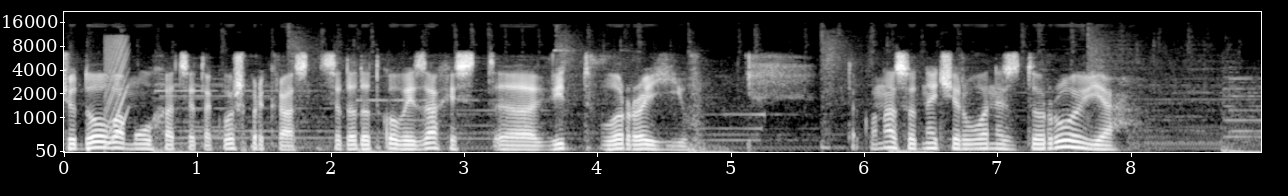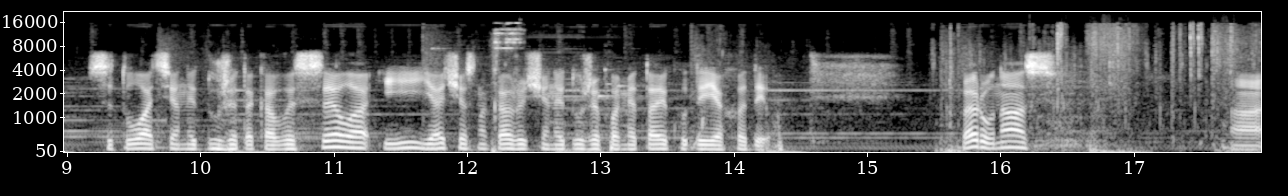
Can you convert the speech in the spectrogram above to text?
Чудова муха, це також прекрасно. Це додатковий захист е, від ворогів. Так, у нас одне червоне здоров'я. Ситуація не дуже така весела, і я, чесно кажучи, не дуже пам'ятаю, куди я ходив. Тепер у нас а,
